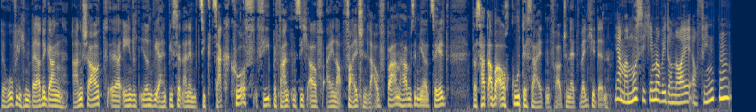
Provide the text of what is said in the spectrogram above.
beruflichen Werdegang anschaut, er ähnelt irgendwie ein bisschen einem Zickzackkurs. Sie befanden sich auf einer falschen Laufbahn, haben Sie mir erzählt. Das hat aber auch gute Seiten, Frau Jeanette. Welche denn? Ja, man muss sich immer wieder neu erfinden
